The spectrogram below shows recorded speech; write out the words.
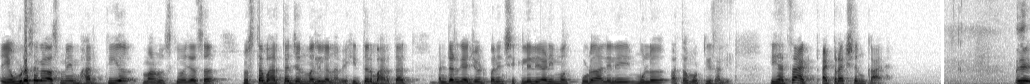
एवढं सगळं असूनही भारतीय माणूस किंवा ज्याचं नुसतं भारतात जन्मलेलं नव्हे ही तर भारतात अंडर ग्रॅज्युएटपर्यंत शिकलेली आणि मग पुढं आलेली मुलं आता मोठी झाली. ह्याचं अट्रॅक्शन काय? म्हणजे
